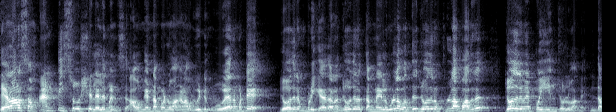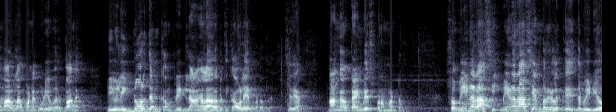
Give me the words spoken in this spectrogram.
there are some anti social elements அவங்க என்ன பண்ணுவாங்கன்னா வீட்டுக்கு வேணுமட்டே ஜோதிடம் பிடிக்காது. ஆனால் ஜோதிட தமிழில் உள்ள வந்து ஜோதிடம் ஃபுல்லாக பார்த்துட்டு ஜோதிடமே பொய்ன்னு சொல்லுவாங்க. இந்த மாதிரிலாம் பண்ணக்கூடியவங்க இருப்பாங்க. We will ignore them completely நாங்களாம் அதை பற்றி கவலையே படலை. சரியா? நாங்கள் டைம் வேஸ்ட் பண்ண மாட்டோம். ஸோ மீனராசி. மீனராசி என்பர்களுக்கு இந்த வீடியோ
